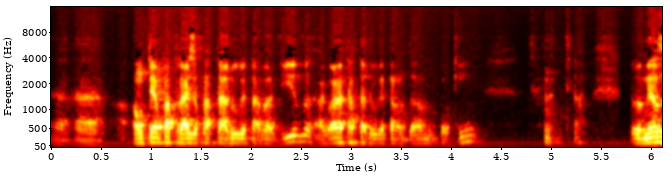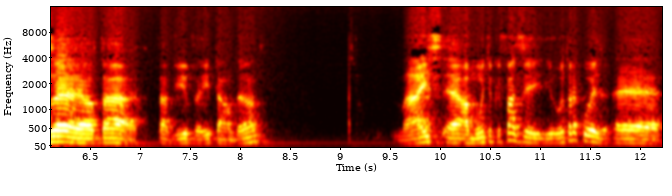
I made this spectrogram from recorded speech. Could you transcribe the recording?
É, é, há um tempo atrás a tartaruga estava viva, agora a tartaruga está andando um pouquinho. Então, pelo menos é, ela está tá viva aí, está andando. Mas é, há muito o que fazer. E outra coisa, é,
